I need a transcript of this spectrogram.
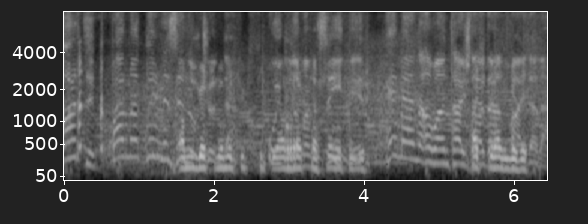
artık parmaklarınızın götmeme ucunda. Uygulamamızı indir. Hemen Aç biraz avantajlardan gezek. faydalan.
